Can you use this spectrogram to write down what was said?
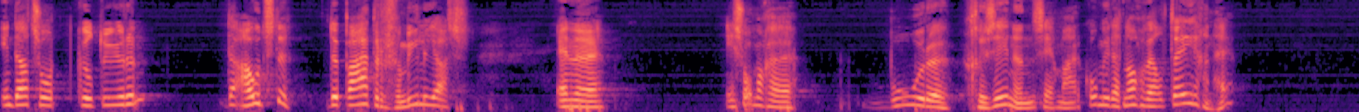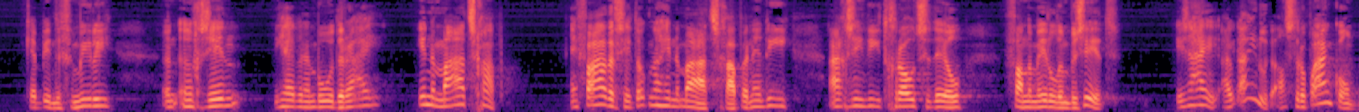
in dat soort culturen? De oudste, de pater familias. En uh, in sommige boerengezinnen, zeg maar, kom je dat nog wel tegen, hè? Ik heb in de familie een, een gezin, die hebben een boerderij in de maatschap. En vader zit ook nog in de maatschap. En die, aangezien die het grootste deel van de middelen bezit, is hij uiteindelijk, als het erop aankomt,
